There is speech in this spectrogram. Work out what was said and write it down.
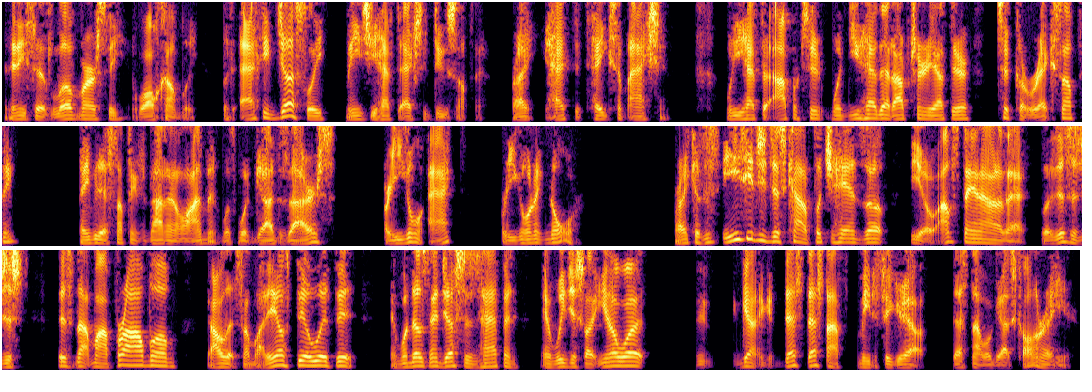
And then he says, love mercy walk humbly. But acting justly means you have to actually do something, right? You have to take some action. When you have the opportunity, when you have that opportunity out there to correct something, maybe that something's not in alignment with what God desires, are you going to act or are you going to ignore? Right? Because it's easy to just kind of put your hands up. You know, I'm staying out of that. But this is just, this is not my problem. I'll let somebody else deal with it. And when those injustices happen, and we just like, you know what? That's that's not for me to figure out. That's not what God's calling right here.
